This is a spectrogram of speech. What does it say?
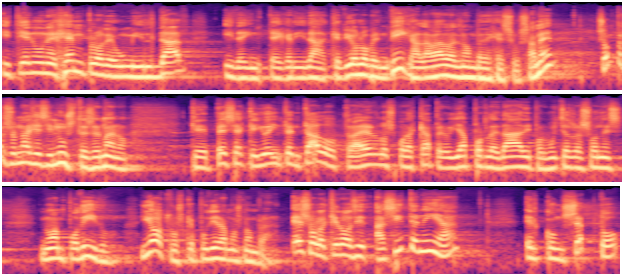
y tiene un ejemplo de humildad y de integridad. Que Dios lo bendiga, alabado el nombre de Jesús. Amén. Son personajes ilustres, hermano que pese a que yo he intentado traerlos por acá, pero ya por la edad y por muchas razones no han podido, y otros que pudiéramos nombrar. Eso lo quiero decir. Así tenía el concepto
